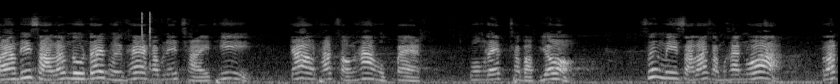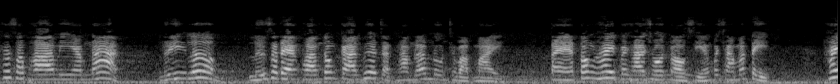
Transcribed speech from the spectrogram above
ตามที่สารรัฐธรรมนูญได้เผยแพร่คำวินิจฉัยที่ 9 ทับ 2568 วงเล็บฉบับย่อ ซึ่งมีสาระสำคัญว่า รัฐสภามีอำนาจ ริเริ่มหรือแสดงความต้องการเพื่อจัดทำรัฐธรรมนูญฉบับใหม่ แต่ต้องให้ประชาชนออกเสียงประชามติ ให้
